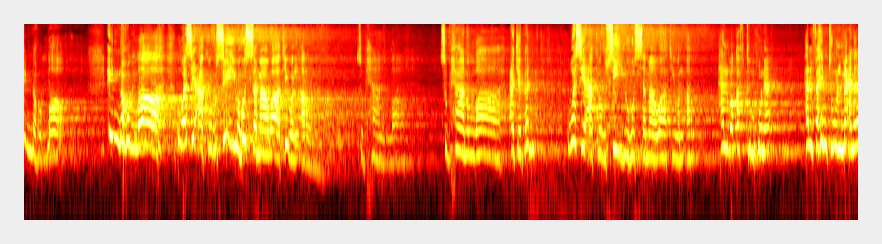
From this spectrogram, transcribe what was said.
إنه الله إنه الله وسع كرسيه السماوات والأرض. سبحان الله سبحان الله عجبا. وسع كرسيه السماوات والأرض. هل وقفتم هنا؟ هل فهمتم المعنى؟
